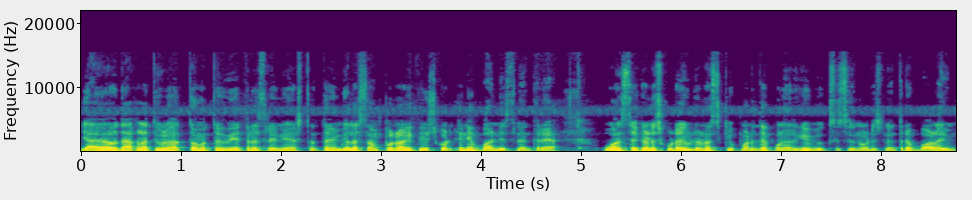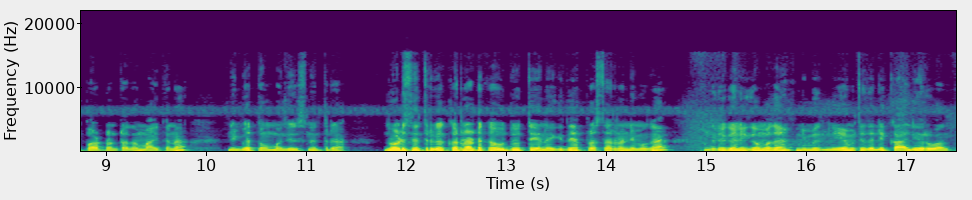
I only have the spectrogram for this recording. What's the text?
ಯಾವ್ಯಾವ ದಾಖಲಾತಿಗಳು ಹತ್ತು ಮತ್ತು ವೇತನ ಶ್ರೇಣಿ ಎಷ್ಟು ಅಂತ ನಿಮಗೆಲ್ಲ ಸಂಪೂರ್ಣವಾಗಿ ತಿಳಿಸ್ಕೊಡ್ತೀನಿ. ಬನ್ನಿ ಸ್ನೇಹಿತರೆ. ಒಂದು ಸೆಕೆಂಡ್ಸ್ ಕೂಡ ವಿಡಿಯೋನ ಸ್ಕಿಪ್ ಮಾಡಿದೆ ಕೊನೆಯವರಿಗೆ ವೀಕ್ಷಿಸಿ. ನೋಡಿ ಸ್ನೇಹಿತರೆ ಭಾಳ ಇಂಪಾರ್ಟೆಂಟ್ ಆದ ಮಾಹಿತಿನ ನಿಮಗೆ ತೊಗೊಂಬಂದಿದೆ ಸ್ನೇಹಿತರೆ. ನೋಡಿ ಸ್ನೇಹಿತರಿಗೆ, ಕರ್ನಾಟಕ ವಿದ್ಯುತ್ ಏನಾಗಿದೆ? ಪ್ರಸರಣ ನಿಮಗೆ, ಅಂದರೆ ಈಗ ನಿಗಮದ ನಿಮ, ನಿಯಮಿತದಲ್ಲಿ ಖಾಲಿ ಇರುವಂಥ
